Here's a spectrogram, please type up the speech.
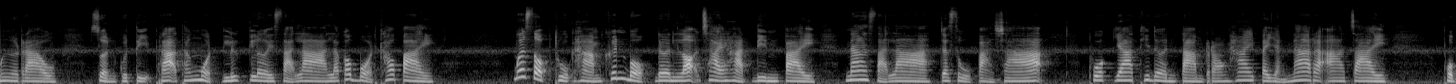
มือเรา ส่วนกุฏิพระทั้งหมดลึกเลยศาลาแล้วก็โบสถ์เข้าไป เมื่อศพถูกหามขึ้นบกเดินเลาะชายหาดดินไป หน้าศาลาจะสู่ป่าช้า พวกญาติที่เดินตามร้องไห้ไปอย่างน่าระอาใจ ผม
